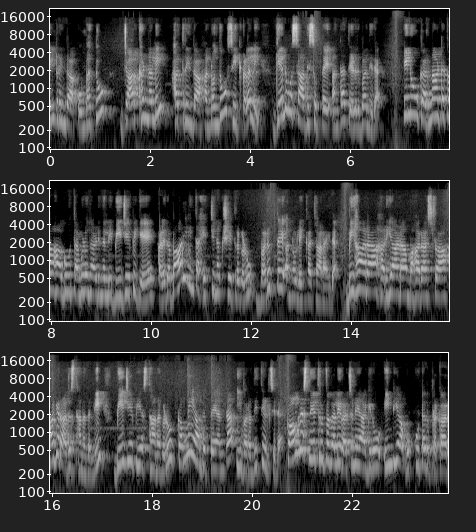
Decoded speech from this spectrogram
ಎಂಟರಿಂದ ಒಂಬತ್ತು ಜಾರ್ಖಂಡ್ನಲ್ಲಿ ಹತ್ತರಿಂದ ಹನ್ನೊಂದು ಸೀಟ್ಗಳಲ್ಲಿ ಗೆಲುವು ಸಾಧಿಸುತ್ತೆ ಅಂತ ತಿಳಿದು ಬಂದಿದೆ. ಇನ್ನು ಕರ್ನಾಟಕ ಹಾಗೂ ತಮಿಳುನಾಡಿನಲ್ಲಿ ಬಿಜೆಪಿಗೆ ಕಳೆದ ಬಾರಿಗಿಂತ ಹೆಚ್ಚಿನ ಕ್ಷೇತ್ರಗಳು ಬರುತ್ತೆ ಅನ್ನೋ ಲೆಕ್ಕಾಚಾರ ಇದೆ. ಬಿಹಾರ, ಹರಿಯಾಣ, ಮಹಾರಾಷ್ಟ್ರ ಹಾಗೆ ರಾಜಸ್ಥಾನದಲ್ಲಿ ಬಿಜೆಪಿಯ ಸ್ಥಾನಗಳು ಕಮ್ಮಿ ಆಗುತ್ತೆ ಅಂತ ಈ ವರದಿ ತಿಳಿಸಿದೆ. ಕಾಂಗ್ರೆಸ್ ನೇತೃತ್ವದಲ್ಲಿ ರಚನೆಯಾಗಿರೋ ಇಂಡಿಯಾ ಒಕ್ಕೂಟದ ಪ್ರಕಾರ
